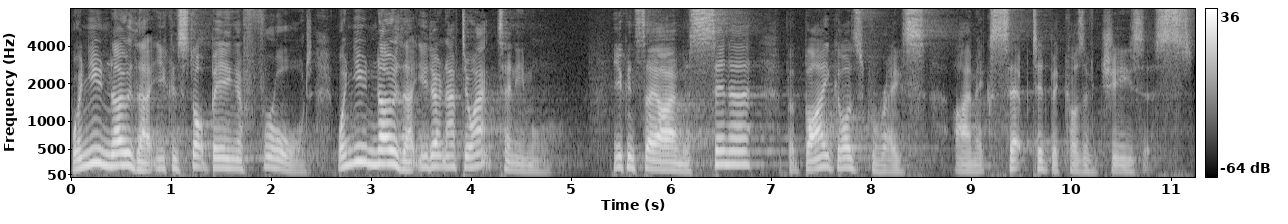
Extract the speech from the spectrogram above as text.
When you know that, you can stop being a fraud. When you know that, you don't have to act anymore. You can say, I am a sinner, but by God's grace, I am accepted because of Jesus.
